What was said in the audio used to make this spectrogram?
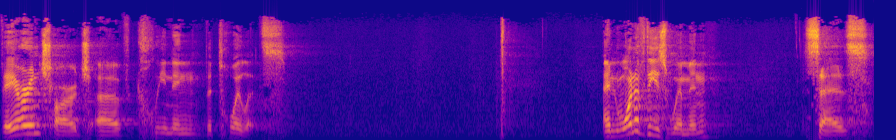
they are in charge of cleaning the toilets. And one of these women says,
